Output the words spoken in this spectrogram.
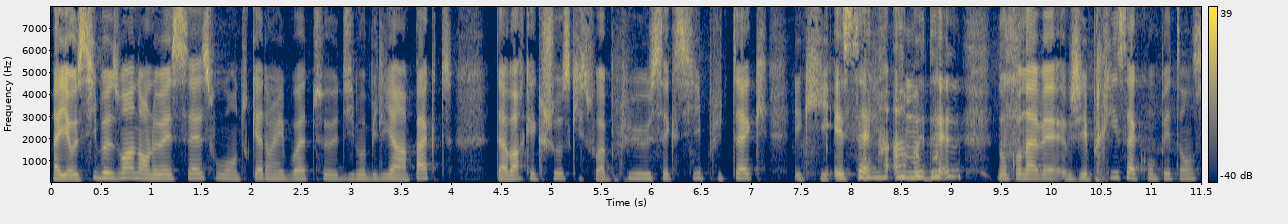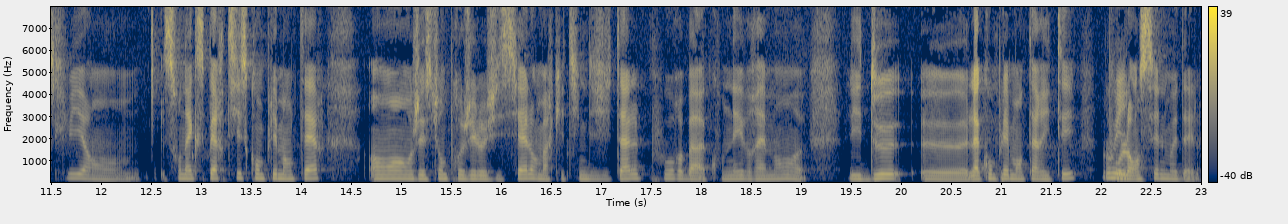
bah, il y a aussi besoin dans l'ESS ou en tout cas dans les boîtes d'immobilier impact d'avoir quelque chose qui soit plus sexy, plus tech et qui essaime un modèle. Donc on avait, j'ai pris sa compétence lui en son expertise complémentaire en gestion de projet logiciel, en marketing digital, pour bah, qu'on ait vraiment euh, les deux, euh, la complémentarité pour Oui. lancer le modèle.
